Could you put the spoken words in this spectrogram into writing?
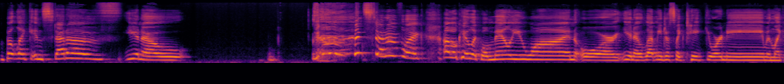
but like instead of, you know, instead of like oh okay like we'll mail you one or you know let me just like take your name. And like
